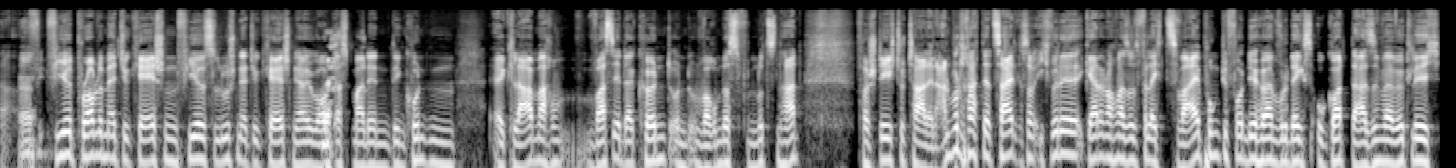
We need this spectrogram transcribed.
Ja, Viel Problem Education, viel Solution Education, ja, überhaupt ja. erstmal den, den Kunden äh, klar machen, was ihr da könnt und, und warum das von Nutzen hat. Verstehe ich total. In Anbetracht der Zeit, ich würde gerne nochmal so vielleicht zwei Punkte von dir hören, wo du denkst, oh Gott, da sind wir wirklich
